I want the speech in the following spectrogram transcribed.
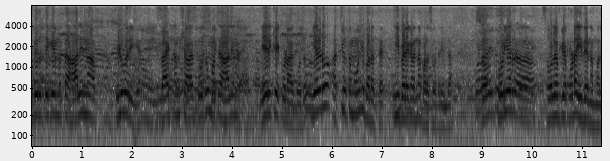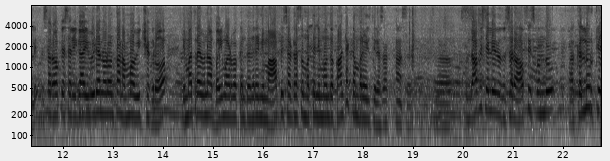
ಅಭಿವೃದ್ಧಿಗೆ ಮತ್ತು ಹಾಲಿನ ಇಳುವರಿಗೆ ಫ್ಯಾಟ್ ಅಂಶ ಆಗ್ಬೋದು ಮತ್ತು ಹಾಲಿನ ಏರಿಕೆ ಕೂಡ ಆಗ್ಬೋದು. ಎರಡು ಅತ್ಯುತ್ತಮವಾಗಿ ಬರುತ್ತೆ ಈ ಬೆಳೆಗಳನ್ನು ಬಳಸೋದ್ರಿಂದ. ಸೊ ಕೊರಿಯರ್ ಸೌಲಭ್ಯ ಕೂಡ ಇದೆ ನಮ್ಮಲ್ಲಿ. ಸರ್ ಓಕೆ ಸರ್ ಈಗ ಈ ವಿಡಿಯೋ ನೋಡುವಂಥ ನಮ್ಮ ವೀಕ್ಷಕರು ನಿಮ್ಮ ಹತ್ರ ಇವನ್ನ ಬೈ ಮಾಡ್ಬೇಕಂತಂದ್ರೆ ನಿಮ್ಮ ಆಫೀಸ್ ಅಡ್ರೆಸ್ ಮತ್ತೆ ನಿಮ್ಮೊಂದು ಕಾಂಟ್ಯಾಕ್ಟ್ ನಂಬರ್ ಹೇಳ್ತೀರಾ ಸರ್? ಹಾಂ ಸರ್. ಒಂದು ಆಫೀಸ್ ಎಲ್ಲಿರೋದು ಸರ್? ಸರ್ ಆಫೀಸ್ ಬಂದು ಕಲ್ಲೂರ್ ಕೆ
